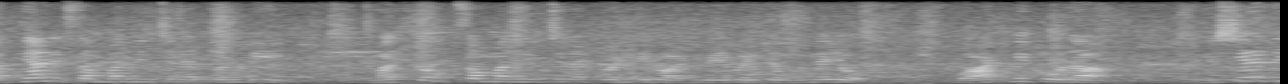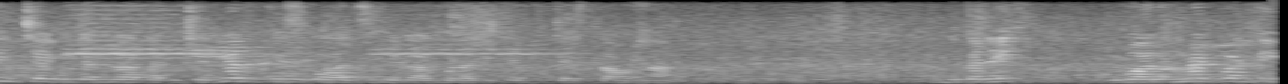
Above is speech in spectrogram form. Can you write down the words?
మద్యానికి సంబంధించినటువంటి మత్తుకు సంబంధించినటువంటి వాటివి ఏవైతే ఉన్నాయో వాటిని కూడా నిషేధించే విధంగా తగు చర్యలు తీసుకోవాల్సిందిగా కూడా విజ్ఞప్తి చేస్తా ఉన్నాను. అందుకని ఇవాళ ఉన్నటువంటి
